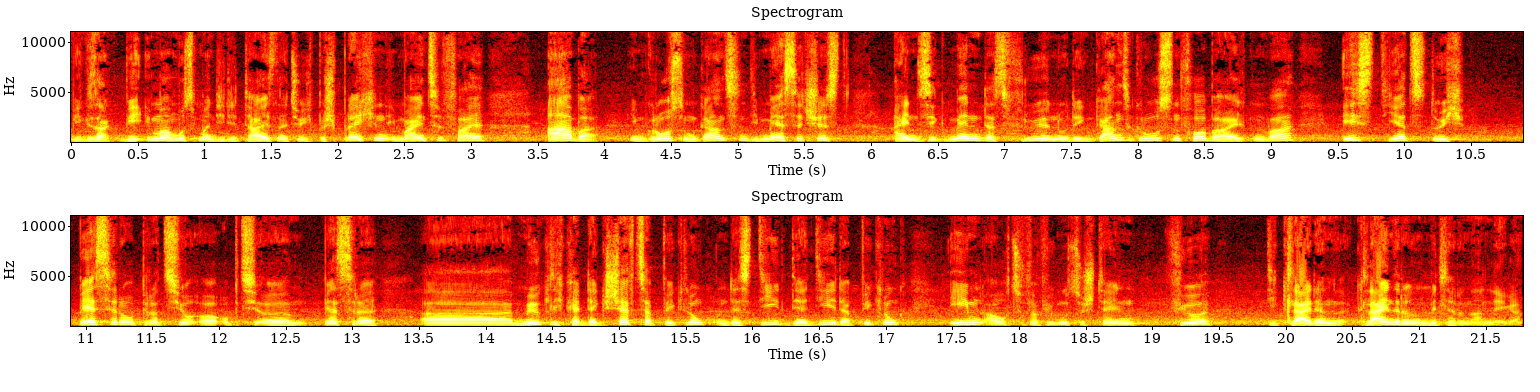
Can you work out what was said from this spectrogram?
wie gesagt, wie immer muss man die Details natürlich besprechen im Einzelfall, aber im Großen und Ganzen, die Message ist, ein Segment, das früher nur den ganz Großen vorbehalten war, ist jetzt durch bessere, Operation, äh, äh, bessere äh, Möglichkeit der Geschäftsabwicklung und des, der Dealabwicklung eben auch zur Verfügung zu stellen für die kleineren, kleineren und mittleren Anleger.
